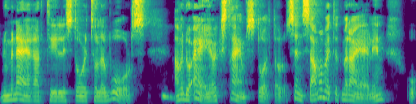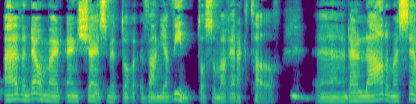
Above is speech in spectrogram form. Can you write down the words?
nominerad till Storytel Awards. Mm. Ja men då är jag extremt stolt över det. Sen samarbetet med dig Elin och även då med en tjej som heter Vanja Winter som var redaktör. Mm. Eh, där jag lärde mig så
